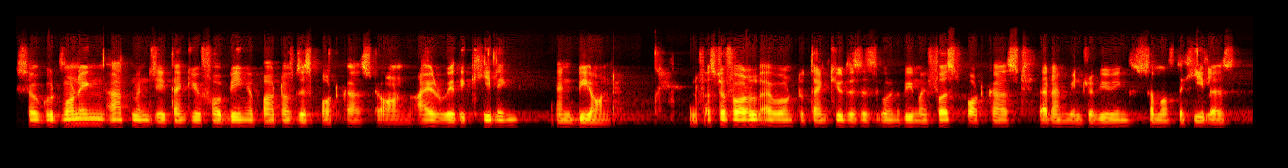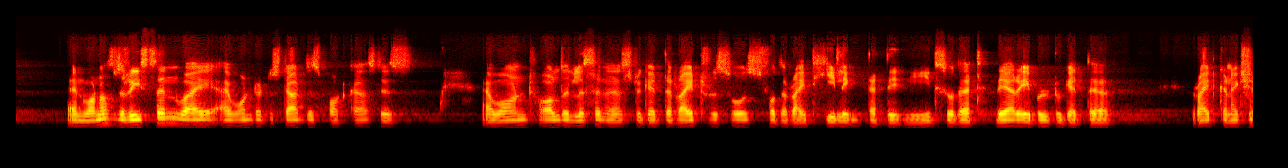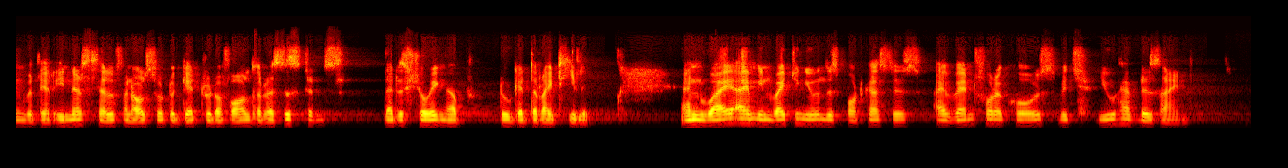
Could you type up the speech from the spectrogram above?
So, good morning, Atmanji. Thank you for being a part of this podcast on Ayurvedic healing and beyond. And first of all, I want to thank you. This is going to be my first podcast that I'm interviewing some of the healers. And one of the reason why I wanted to start this podcast is I want all the listeners to get the right resource for the right healing that they need so that they are able to get the right connection with their inner self and also to get rid of all the resistance that is showing up to get the right healing. And why I'm inviting you in this podcast is I went for a course which you have designed,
